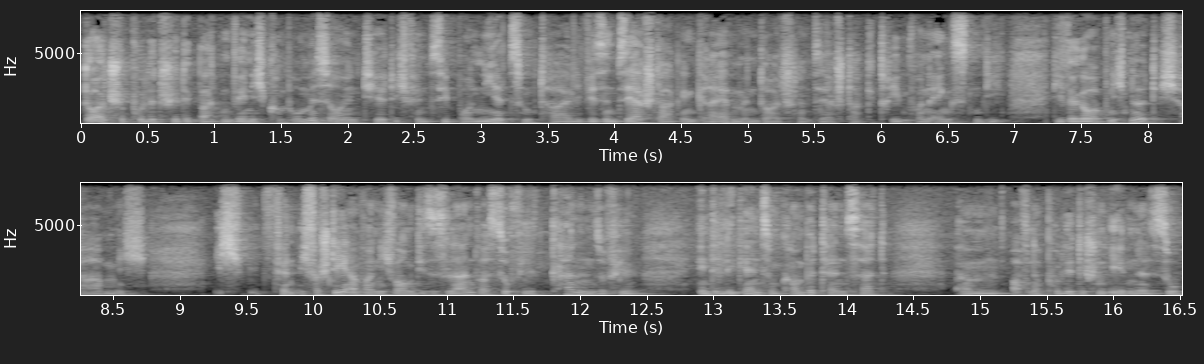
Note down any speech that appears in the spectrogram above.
deutsche politische Debatten wenig kompromissorientiert. Ich finde sie borniert zum Teil. Wir sind sehr stark in Gräben in Deutschland, sehr stark getrieben von Ängsten, die, die wir überhaupt nicht nötig haben. Ich, ich, find, ich verstehe einfach nicht, warum dieses Land, was so viel kann, so viel Intelligenz und Kompetenz hat, ähm, auf einer politischen Ebene so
